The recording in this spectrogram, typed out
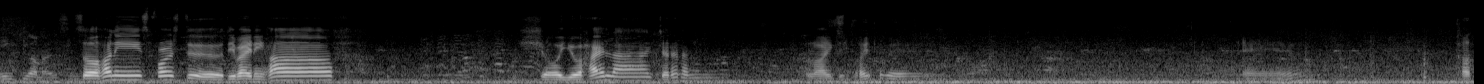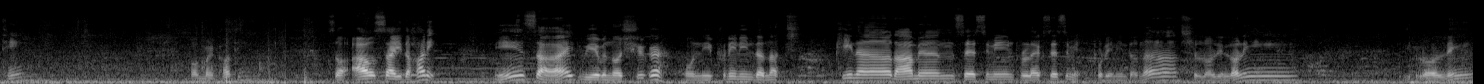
인기가 많습니다. so honey is first uh, dividing half show you highlight 짜라란 like right away and cutting one more cutting so outside the honey inside we have no sugar only putting in the nuts 피넛, 라면, 세스민, 블랙 세스민, 브리닌 더넛, 롤링 롤링. 롤링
